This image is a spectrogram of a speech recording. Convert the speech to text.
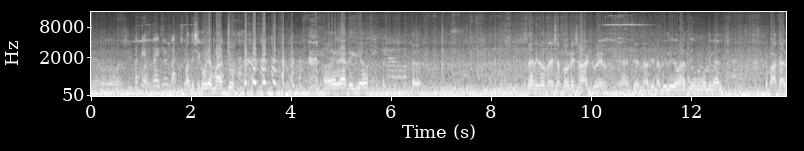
meron. Oh, Pati ang driver, macho. Pati si Kuya Macho. okay nga, thank you. Yan, dito tayo sa Tones Hardware. Yan, dyan natin nabili yung ating ulingan sa bakal.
